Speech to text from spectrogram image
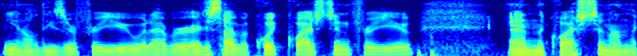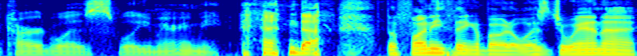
You know these are for you whatever. I just have a quick question for you. And the question on the card was will you marry me? And uh, the funny thing about it was joanna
